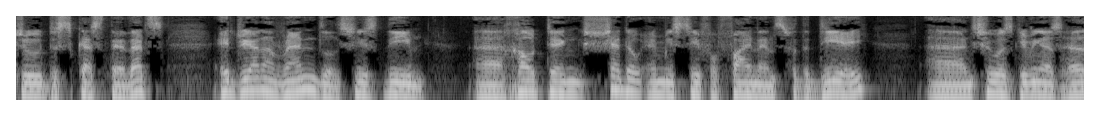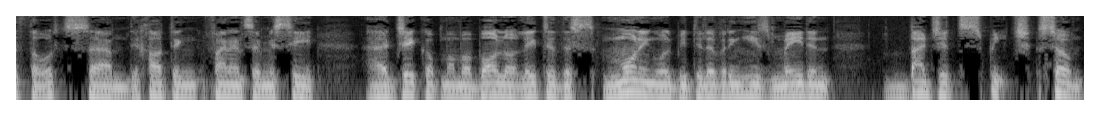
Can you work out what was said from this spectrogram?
to discuss there. That's Adriana Randall. She's the uh, Gauteng Shadow MEC for Finance for the DA. And she was giving us her thoughts. Um, the Gauteng Finance MEC, uh, Jacob Mamabolo, later this morning will be delivering his maiden budget speech. So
